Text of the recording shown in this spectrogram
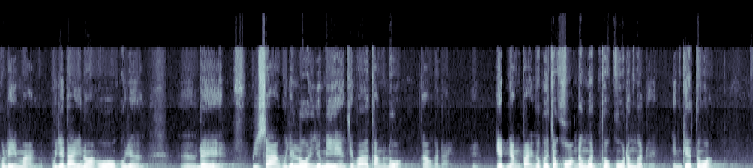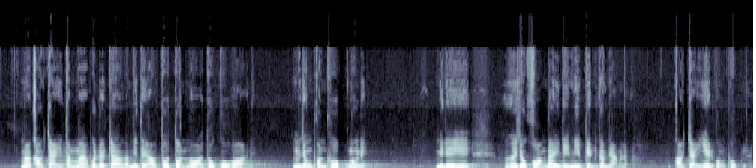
กูเลยมานกูจะได้เนาะโอ้กูจะได้วิสากูจะรวยจะมีเห็นสิว่าทางโลกเอาก็ได้ เฮ็ดหยังไปก็เพื่อเจ้าของทั้งหมดตัวกูทั้งหมดเห็นแก่ตัว มาเข้าใจธรรมะพุทธเจ้าก็มีแต่เอาตัวตนอ้อเอาตัวกูอ้อนี่มันจังพ้นทุกข์มองนี่ไม่ได้เฮ้ยเจ้าของได้ดีมีเปลี่ยนกำอย่างแหละเข้าใจเหตุของทุกข์แหละ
